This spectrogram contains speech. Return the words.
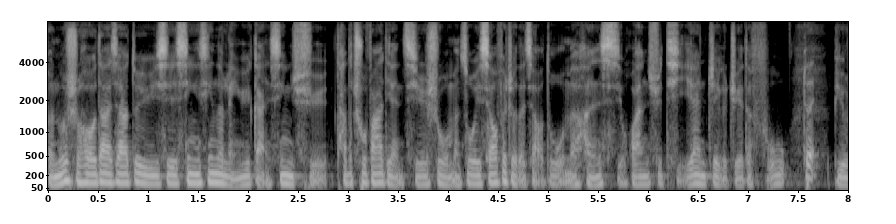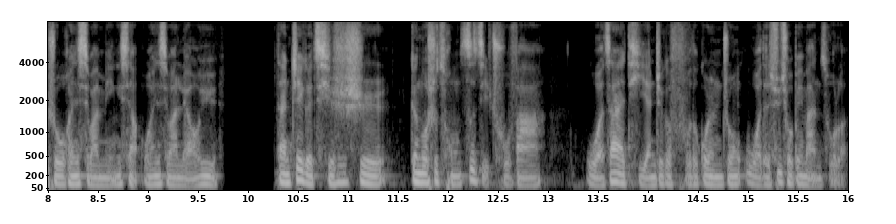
很多时候大家对于一些新兴的领域感兴趣，它的出发点其实是我们作为消费者的角度，我们很喜欢去体验这个职业的服务。对，比如说我很喜欢冥想，我很喜欢疗愈，但这个其实是更多是从自己出发。我在体验这个服务的过程中，我的需求被满足了。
